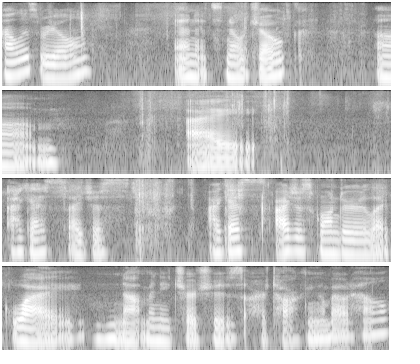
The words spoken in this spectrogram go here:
hell is real and it's no joke. Um, I I guess I just I guess I just wonder like why not many churches are talking about hell.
